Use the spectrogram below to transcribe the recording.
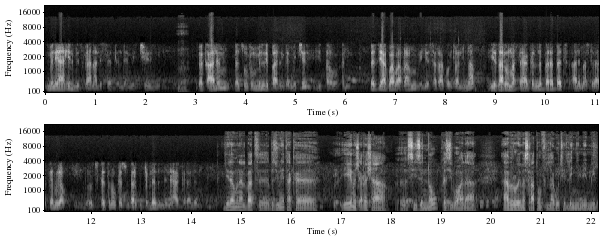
ምን ያህል ምስጋና ሊሰጥ እንደሚችል በቃልም በጽሁፍም ምን ሊባል እንደሚችል ይታወቃል። በዚህ አግባብ አብርሃምም እየሰራ ቆይቷል እና የዛሬውን ማስተካከል ነበረበት። አለማስተካከሉ ያው ስህተት ነው። ከእሱ ጋር ቁጭ ብለን እንነጋገራለን። ሌላው ምናልባት በዚህ ሁኔታ ይሄ መጨረሻ ሲዝን ነው፣ ከዚህ በኋላ አብሮ የመስራቱን ፍላጎት የለኝም የሚል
